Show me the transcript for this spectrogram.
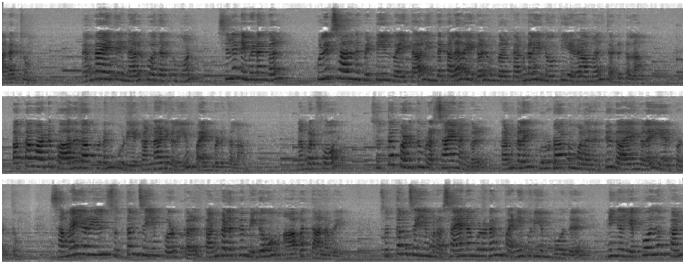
அகற்றும். வெங்காயத்தை நறுக்குவதற்கு முன் சில நிமிடங்கள் குளிர்சாதன பெட்டியில் வைத்தால் இந்த கலவைகள் உங்கள் கண்களை நோக்கி எழாமல் தடுக்கலாம். பக்கவாட்டு பாதுகாப்புடன் கூடிய கண்ணாடிகளையும் பயன்படுத்தலாம். நம்பர் போர் சுத்தப்படுத்தும் ரசாயனங்கள் கண்களை குருடாக்கும் அளவிற்கு காயங்களை ஏற்படுத்தும். சமையலறையில் சுத்தம் செய்யும் பொருட்கள் கண்களுக்கு மிகவும் ஆபத்தானவை. சுத்தம் செய்யும் ரசாயனங்களுடன் பணிபுரியும் போது நீங்கள் எப்போதும் கண்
